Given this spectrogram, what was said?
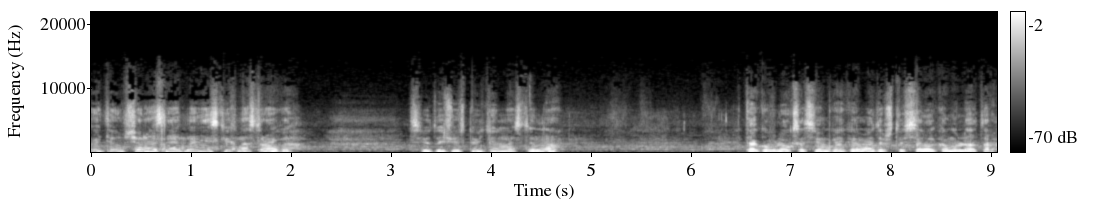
Хотел вчера снять на низких настройках светочувствительности, но так увлекся съемкой кометы, что сел аккумулятор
